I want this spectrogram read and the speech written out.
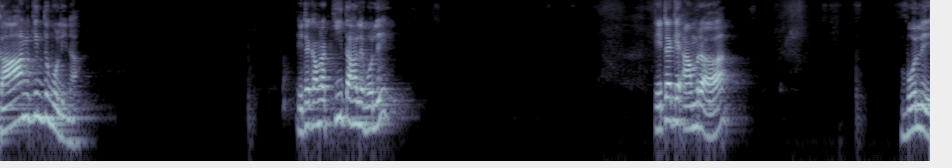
গান কিন্তু বলি না। এটাকে আমরা কি তাহলে বলি? এটাকে আমরা বলি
